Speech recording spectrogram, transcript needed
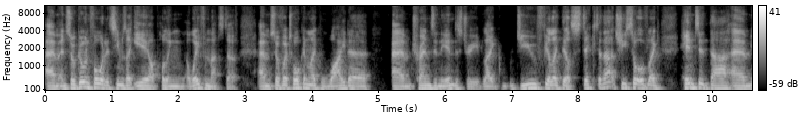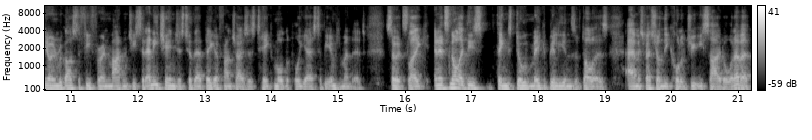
And so going forward, it seems like EA are pulling away from that stuff. Um, so if we're talking like wider um, trends in the industry. Like, do you feel like they'll stick to that? She sort of like hinted that, um, you know, in regards to FIFA and Madden, she said any changes to their bigger franchises take multiple years to be implemented. So it's like, and it's not like these things don't make billions of dollars, um, especially on the Call of Duty side or whatever.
